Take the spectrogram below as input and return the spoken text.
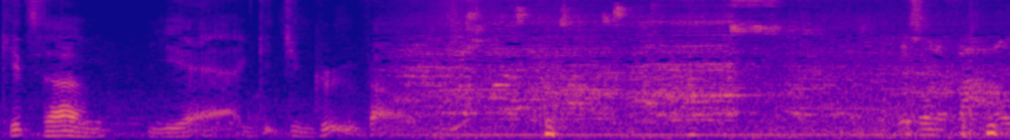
Get some. Yeah, get your groove on. This is on a file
